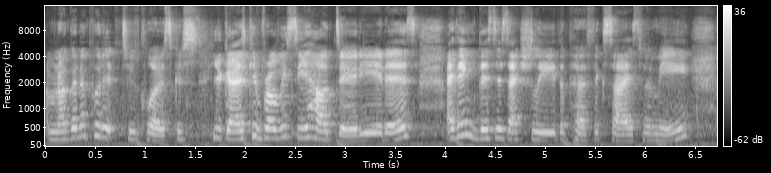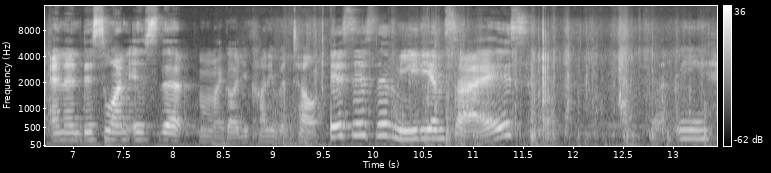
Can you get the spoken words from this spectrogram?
I'm not gonna put it too close because you guys can probably see how dirty it is. I think this is actually the perfect size for me. And then this one is the, oh my god, you can't even tell. This is the medium size. Let me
